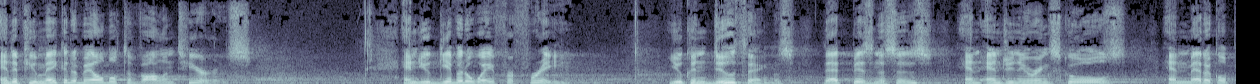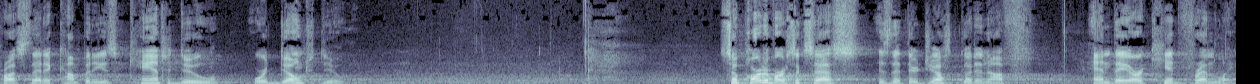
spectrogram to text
And if you make it available to volunteers and you give it away for free, you can do things that businesses and engineering schools and medical prosthetic companies can't do or don't do. So, part of our success is that they're just good enough and they are kid friendly.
